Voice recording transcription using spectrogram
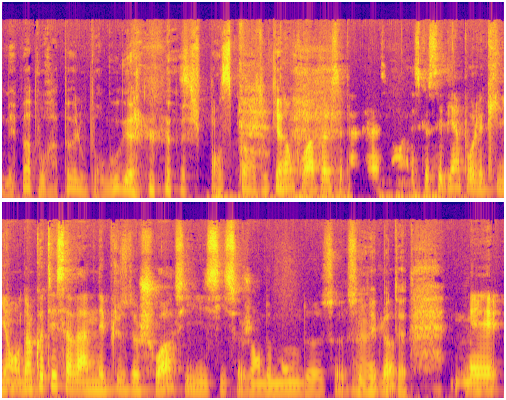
mais pas pour Apple ou pour Google. Je pense pas en tout cas. Non pour Apple c'est pas intéressant. Est-ce que c'est bien pour les clients d'un côté ça va amener plus de choix si, si ce genre de monde se, se développe. Mais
